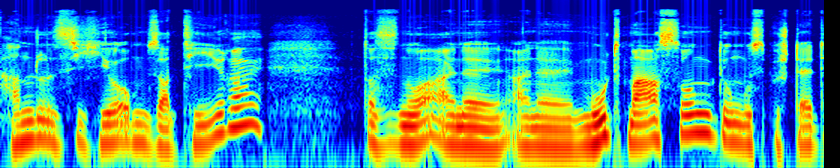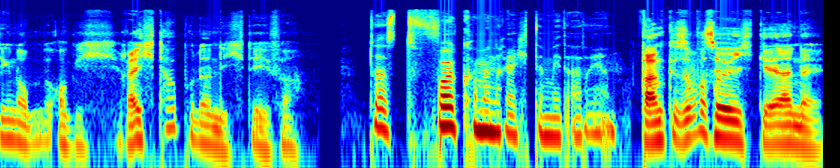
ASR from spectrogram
handelt es sich hier um Satire. Das ist nur eine, eine Mutmaßung. Du musst bestätigen, ob, ob ich recht habe oder nicht, Eva. Du hast vollkommen recht damit, Adrian. Danke, sowas höre ich gerne.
